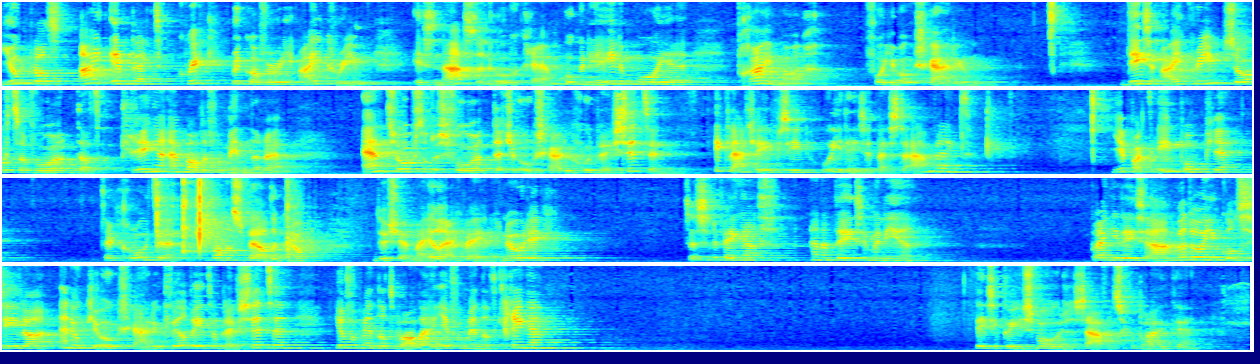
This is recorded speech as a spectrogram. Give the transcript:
Youngblood Eye Impact Quick Recovery Eye Cream is naast een oogcrème ook een hele mooie primer voor je oogschaduw. Deze eye cream zorgt ervoor dat kringen en wallen verminderen en zorgt er dus voor dat je oogschaduw goed blijft zitten. Ik laat je even zien hoe je deze het beste aanbrengt. Je pakt één pompje ter grootte van een speldenknop, dus je hebt maar heel erg weinig nodig. Tussen de vingers en op deze manier breng je deze aan, waardoor je concealer en ook je oogschaduw veel beter blijft zitten. Je vermindert wallen, je vermindert kringen. Deze kun je s'morgens en s avonds gebruiken.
